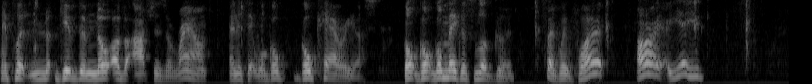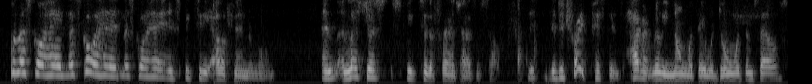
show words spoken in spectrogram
and put no, give them no other options around and they said, well go go carry us go go go make us look good it's like wait what all right yeah you But let's go ahead. Let's go ahead. Let's go ahead and speak to the elephant in the room, and, let's just speak to the franchise itself. The, the Detroit Pistons haven't really known what they were doing with themselves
